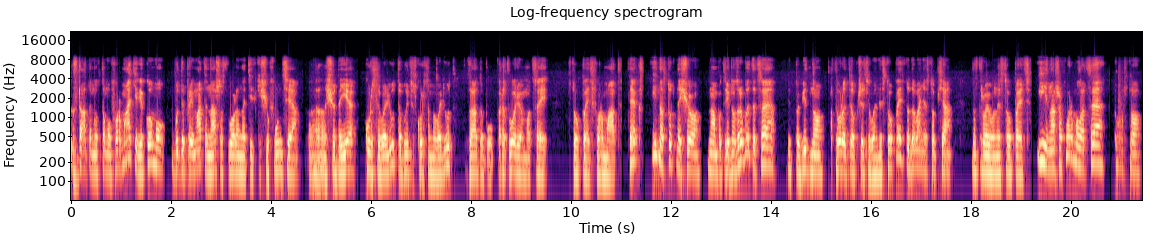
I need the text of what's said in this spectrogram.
з датами в тому форматі, в якому буде приймати наша створена тільки що функція, е, що дає курси валют, таблицю з курсами валют за добу. Перетворюємо цей стовпець формат текст. І наступне, що нам потрібно зробити, це відповідно створити обчислювальний стовпець, додавання стовпця, настроюваний стовпець. І наша формула це просто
